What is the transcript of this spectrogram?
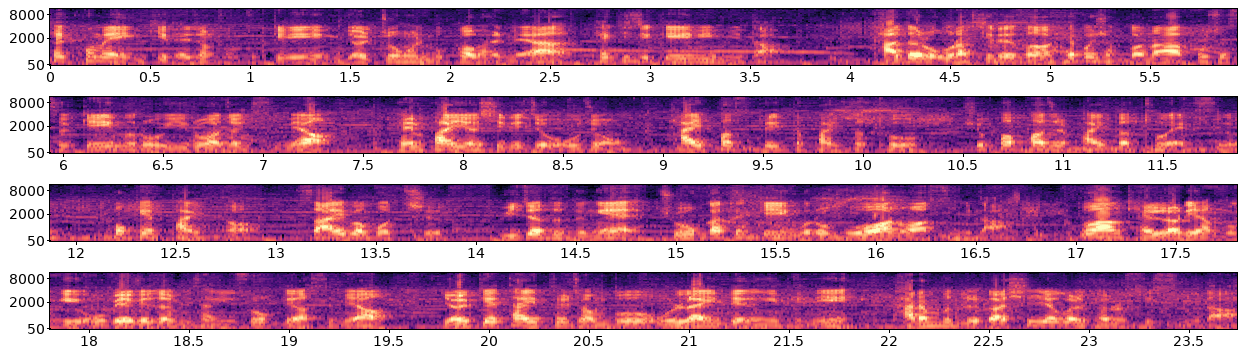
캡콤의 인기 대전 격투 게임 10종을 묶어 발매한 패키지 게임입니다. 다들 오락실에서 해보셨거나 보셨을 게임으로 이루어져 있으며 뱀파이어 시리즈 5종, 하이퍼 스트리트 파이터 2, 슈퍼 퍼즐 파이터 2X, 포켓 파이터, 사이버 보츠, 위저드 등의 주옥 같은 게임으로 모아놓았습니다. 또한 갤러리 항목이 500여 점 이상이 수록되었으며 10개 타이틀 전부 온라인 대응이 되니 다른 분들과 실력을 겨룰 수 있습니다.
